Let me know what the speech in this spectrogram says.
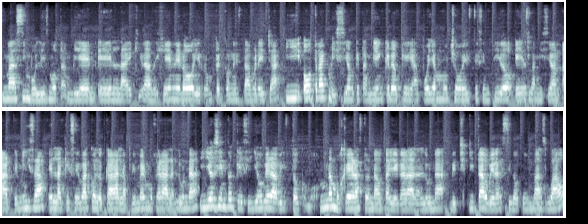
más simbolismo también en la equidad de género y romper con esta brecha. Y otra misión que también creo que apoya mucho este sentido es la misión Artemisa, en la que se va a colocar a la primera mujer a la luna. Y yo siento que si yo hubiera visto como una mujer astronauta llegar a la luna de chiquita, hubiera sido como más wow.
